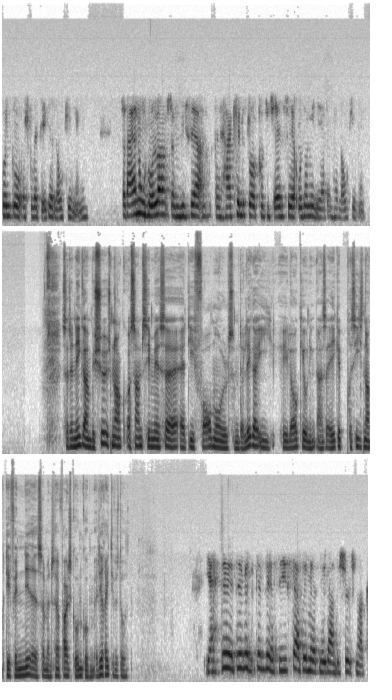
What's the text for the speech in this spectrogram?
undgå at skulle være dækket af lovgivningen. Så der er nogle huller, som vi ser, der har kæmpe stort potentiale til at underminere den her lovgivning. Så den ikke er ambitiøs nok, og samtidig med så er de formål, som der ligger i, i lovgivningen, altså ikke præcis nok defineret, så man så faktisk kan undgå dem. Er det rigtigt forstået? Ja, det, det, vil, det vil jeg sige. Især det med, at den ikke er ambitiøs nok.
